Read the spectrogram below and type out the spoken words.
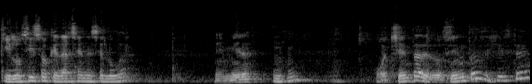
que los hizo quedarse en ese lugar. Y mira, Ujú. 80 de 200, dijiste.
